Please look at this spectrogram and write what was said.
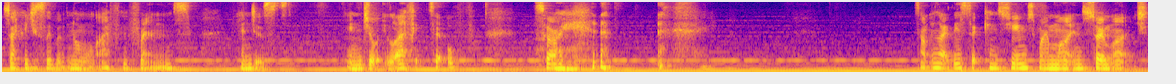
so I could just live a normal life with friends and just enjoy life itself. Sorry. Something like this that consumes my mind so much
